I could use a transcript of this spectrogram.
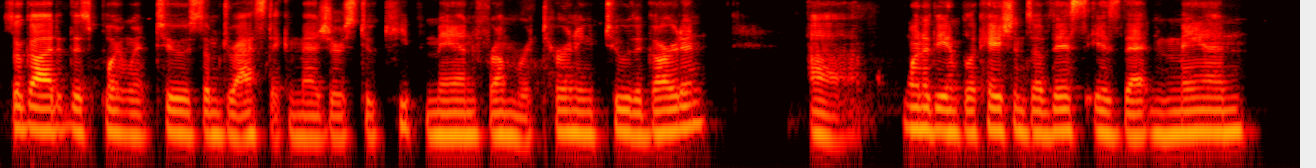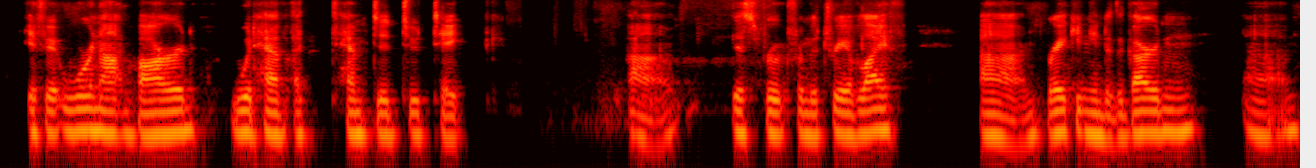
So God at this point went to some drastic measures to keep man from returning to the garden. Uh, one of the implications of this is that man if it were not barred, would have attempted to take uh, this fruit from the tree of life, um, breaking into the garden. Um,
